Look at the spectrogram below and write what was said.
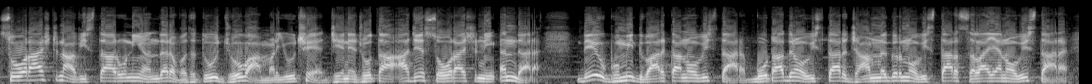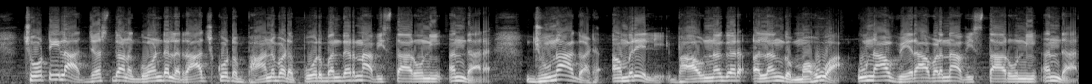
સૌરાષ્ટ્રના વિસ્તારોની અંદર વધતું જોવા મળ્યું છે, જેને જોતા આજે સૌરાષ્ટ્રની અંદર દેવભૂમિ દ્વારકાનો વિસ્તાર, બોટાદનો વિસ્તાર, જામનગરનો વિસ્તાર, સલાયાનો વિસ્તાર, ચોટીલા, જસદણ, ગોંડલ, રાજકોટ, ભાનવડ, પોરબંદરના વિસ્તારોની અંદર જૂનાગઢ, અમરેલી, ભાવનગર, અલંગ, મહુવા, ઉના, વેરાવળના વિસ્તારોની અંદર.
